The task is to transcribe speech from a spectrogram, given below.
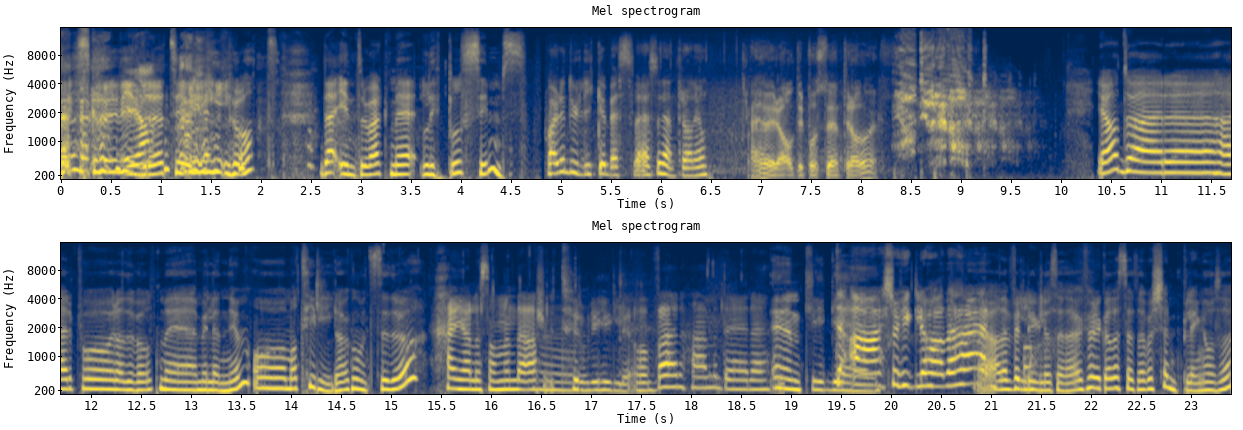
skal vi videre til låt. Det er introvert med Little Sims. Hva er det du liker best ved studentradioen? Jeg hører alltid på studentradioen. Ja, du er eh, her på Radio Volt med Millennium, og Mathilde har kommet til studio. Hei, alle sammen. Det er så Mm. utrolig hyggelig å være her med dere. Äntligen. Det er så hyggelig å ha deg her! Ja, Det er veldig hyggelig å se deg. Jeg føler ikke at jeg har sett deg på kjempelenge også.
